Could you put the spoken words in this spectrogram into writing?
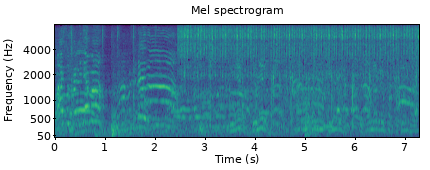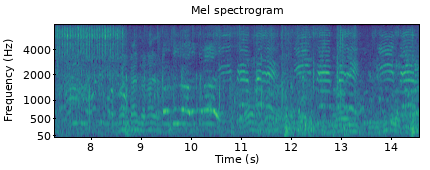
¡A eso se le llama! Dinero, dinero. Ah, no son un repartición. ¿no? Alcanza nada. ¡Sí se puede! ¡Sí se puede! ¡Sí se puede!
